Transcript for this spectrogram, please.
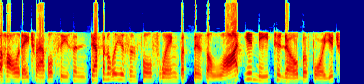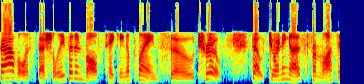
The holiday travel season definitely is in full swing, but there's a lot you need to know before you travel, especially if it involves taking a plane. So true. So, joining us from Los Angeles,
